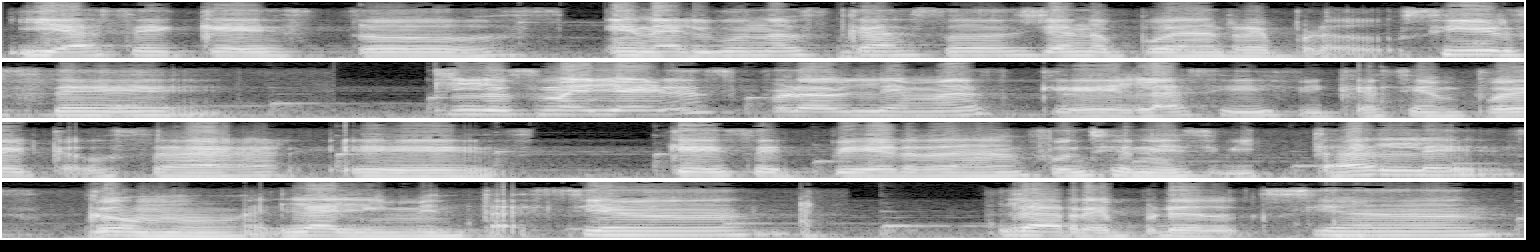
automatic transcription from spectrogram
y hace que estos en algunos casos ya no puedan reproducirse. Los mayores problemas que la acidificación puede causar es que se pierdan funciones vitales como la alimentación, la reproducción,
